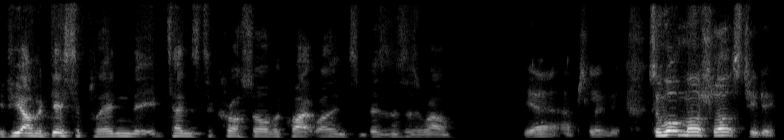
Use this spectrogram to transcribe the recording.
if you have a discipline, it tends to cross over quite well into business as well. Yeah, absolutely. So, what martial arts do you do?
